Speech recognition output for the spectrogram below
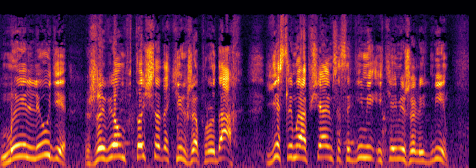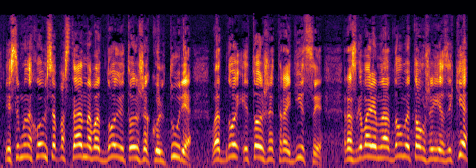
Мы, люди, живем в точно таких же прудах. Если мы общаемся с одними и теми же людьми, если мы находимся постоянно в одной и той же культуре, в одной и той же традиции, разговариваем на одном и том же языке,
